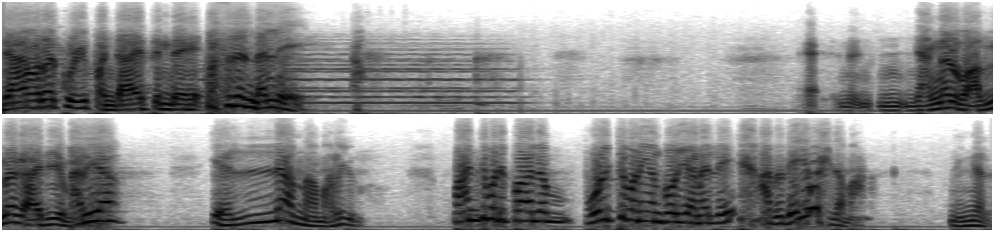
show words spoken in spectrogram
ഐരാവതക്കുഴി പഞ്ചായത്തിന്റെ പ്രസിഡന്റ് അല്ലേ ഞങ്ങൾ വന്ന കാര്യം അറിയാം. എല്ലാം നാം അറിയുന്നു. പഞ്ചപടിപ്പാലം പൊളിച്ചു പണിയാൻ പോവുകയാണല്ലേ? അത് ദൈവഹിതമാണ്. നിങ്ങൾ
